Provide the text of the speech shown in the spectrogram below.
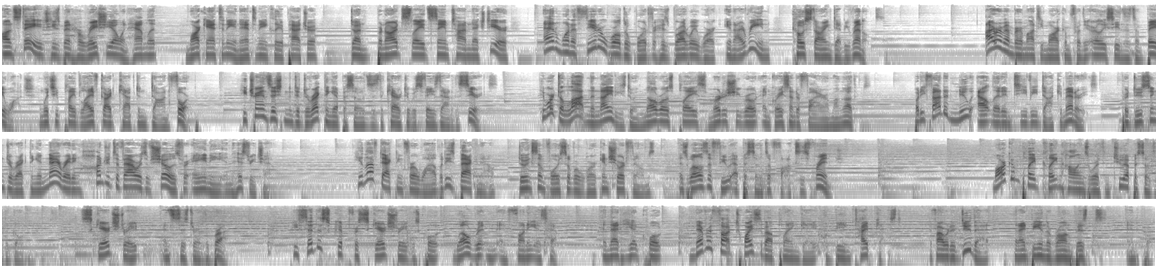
On stage, he's been Horatio in Hamlet, Mark Antony in Antony and Cleopatra, done Bernard Slade's Same Time Next Year, and won a Theatre World Award for his Broadway work in Irene, co starring Debbie Reynolds. I remember Monte Markham from the early seasons of Baywatch, in which he played lifeguard captain Don Thorpe. He transitioned into directing episodes as the character was phased out of the series. He worked a lot in the 90s doing Melrose Place, Murder She Wrote, and Grace Under Fire, among others. But he found a new outlet in TV documentaries, producing, directing, and narrating hundreds of hours of shows for A&E and the History Channel. He left acting for a while, but he's back now, doing some voiceover work in short films, as well as a few episodes of Fox's Fringe. Markham played Clayton Hollingsworth in two episodes of The Golden Girls, Scared Straight and Sister of the Bride. He said the script for Scared Straight was, quote, well written and funny as hell, and that he had, quote, never thought twice about playing gay or being typecast. If I were to do that, then I'd be in the wrong business, end quote.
